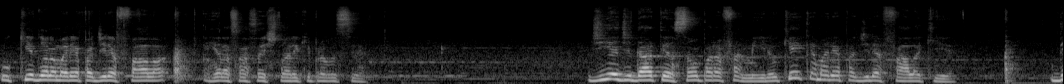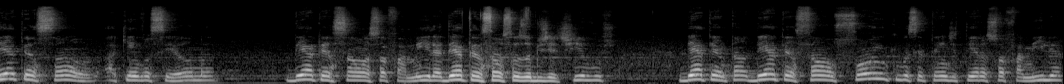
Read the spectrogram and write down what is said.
O que Dona Maria Padilha fala em relação a essa história aqui para você. Dia de dar atenção para a família. O que, é que a Maria Padilha fala aqui? Dê atenção a quem você ama, dê atenção à sua família, dê atenção aos seus objetivos, dê atenção, dê atenção ao sonho que você tem de ter a sua família,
